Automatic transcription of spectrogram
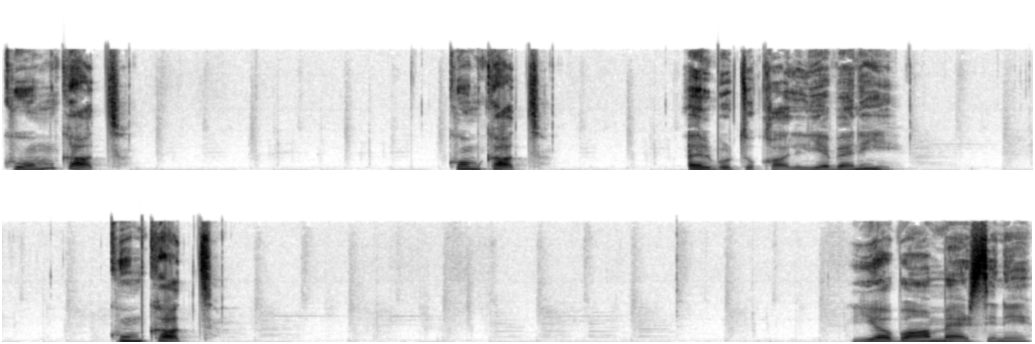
كوم كات كوم كات البرتقال الياباني كوم كات yaban mersini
